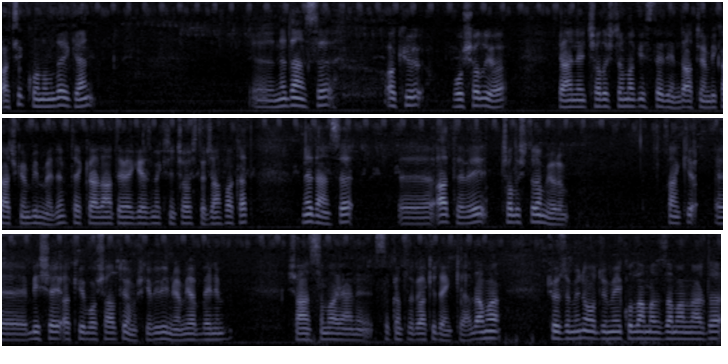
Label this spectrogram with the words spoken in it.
açık konumdayken nedense akü boşalıyor. Yani çalıştırmak istediğimde atıyorum birkaç gün binmedim. Tekrardan ATV gezmek için çalıştıracağım fakat nedense e, ATV'yi çalıştıramıyorum. Sanki e, bir şey aküyü boşaltıyormuş gibi bilmiyorum ya benim şansıma yani sıkıntılı bir akü denk geldi ama çözümünü o düğmeyi kullanmadığım zamanlarda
